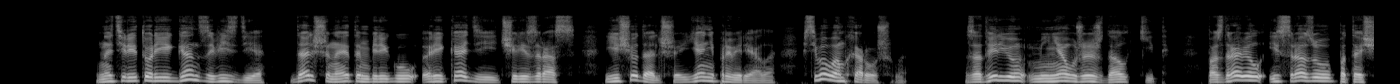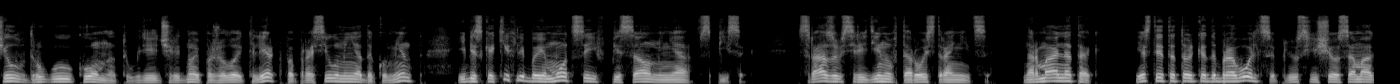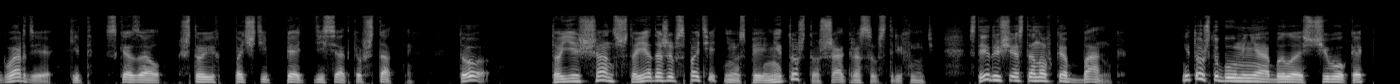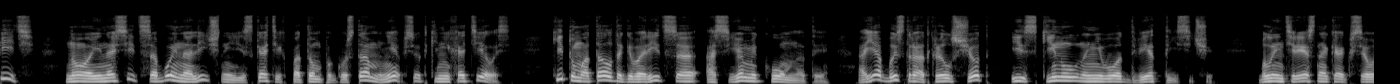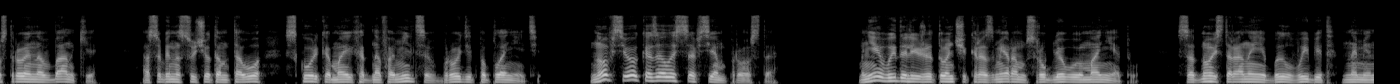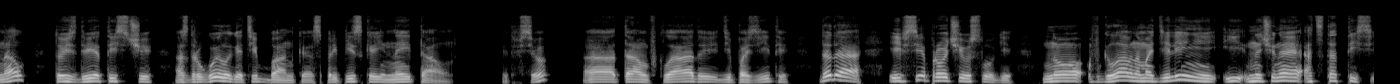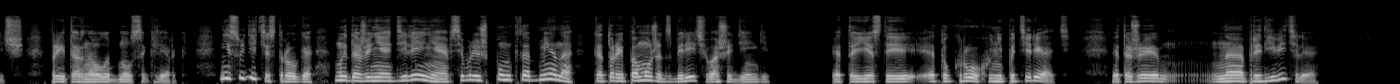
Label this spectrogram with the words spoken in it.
На территории Ганзы везде. Дальше на этом берегу Рикадии через раз. Еще дальше я не проверяла. Всего вам хорошего. За дверью меня уже ждал Кит. Поздравил и сразу потащил в другую комнату, где очередной пожилой клерк попросил у меня документ и без каких-либо эмоций вписал меня в список. Сразу в середину второй страницы. Нормально так. Если это только добровольцы, плюс еще сама гвардия, Кит сказал, что их почти пять десятков штатных, то... то есть шанс, что я даже вспотеть не успею, не то что шакрасов встряхнуть. Следующая остановка — банк. Не то чтобы у меня было с чего копить, но и носить с собой наличные и искать их потом по кустам мне все-таки не хотелось. Кит умотал договориться о съеме комнаты, а я быстро открыл счет и скинул на него две тысячи. Было интересно, как все устроено в банке, особенно с учетом того, сколько моих однофамильцев бродит по планете. Но все оказалось совсем просто. Мне выдали жетончик размером с рублевую монету. С одной стороны был выбит номинал, то есть 2000, а с другой логотип банка с припиской «Нейтаун». Это все? А там вклады, депозиты. Да-да, и все прочие услуги. Но в главном отделении и начиная от 100 тысяч, приторно улыбнулся клерк. Не судите строго, мы даже не отделение, а всего лишь пункт обмена, который поможет сберечь ваши деньги. Это если эту кроху не потерять. Это же на предъявителя?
